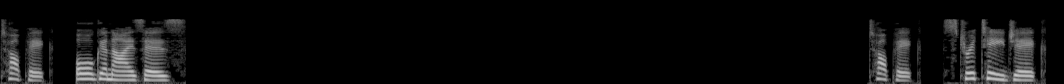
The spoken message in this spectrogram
Topic: Organizers. Topic: Strategic.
